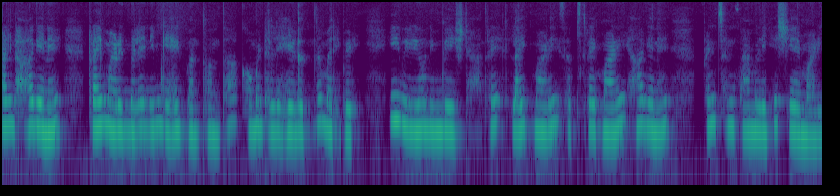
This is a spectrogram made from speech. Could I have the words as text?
ಆ್ಯಂಡ್ ಹಾಗೆಯೇ ಟ್ರೈ ಮಾಡಿದ ಮೇಲೆ ನಿಮಗೆ ಹೇಗೆ ಬಂತು ಅಂತ ಕಾಮೆಂಟಲ್ಲಿ ಹೇಳೋದನ್ನ ಮರಿಬೇಡಿ. ಈ ವಿಡಿಯೋ ನಿಮಗೆ ಇಷ್ಟ ಆದರೆ ಲೈಕ್ ಮಾಡಿ ಸಬ್ಸ್ಕ್ರೈಬ್ ಮಾಡಿ ಹಾಗೆಯೇ ಫ್ರೆಂಡ್ಸ್ ಆ್ಯಂಡ್ ಫ್ಯಾಮಿಲಿಗೆ ಶೇರ್ ಮಾಡಿ.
